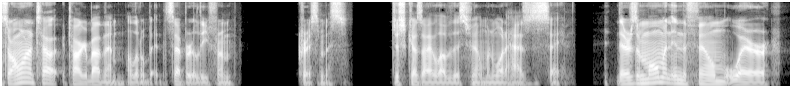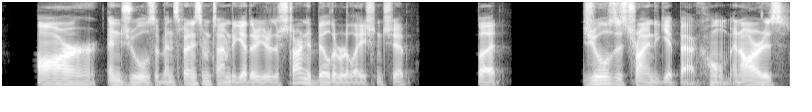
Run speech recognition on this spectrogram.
So I want to talk, talk about them a little bit separately from Christmas, just because I love this film and what it has to say. There's a moment in the film where R and Jules have been spending some time together. They're starting to build a relationship, but Jules is trying to get back home, and R is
